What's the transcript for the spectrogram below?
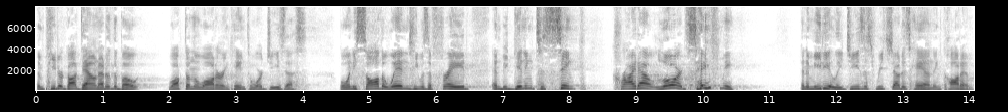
And Peter got down out of the boat, walked on the water, and came toward Jesus. But when he saw the wind, he was afraid and beginning to sink, cried out, Lord, save me. And immediately Jesus reached out his hand and caught him.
